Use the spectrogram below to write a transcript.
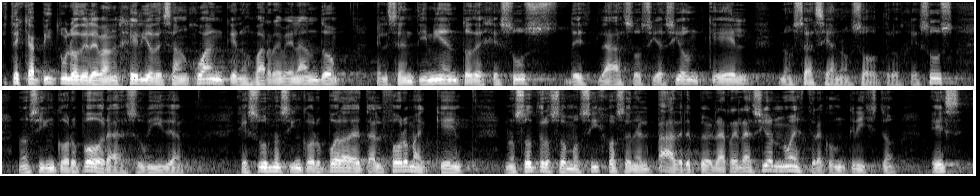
Este es capítulo del Evangelio de San Juan que nos va revelando el sentimiento de Jesús, de la asociación que Él nos hace a nosotros. Jesús nos incorpora a su vida. Jesús nos incorpora de tal forma que nosotros somos hijos en el Padre, pero la relación nuestra con Cristo es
